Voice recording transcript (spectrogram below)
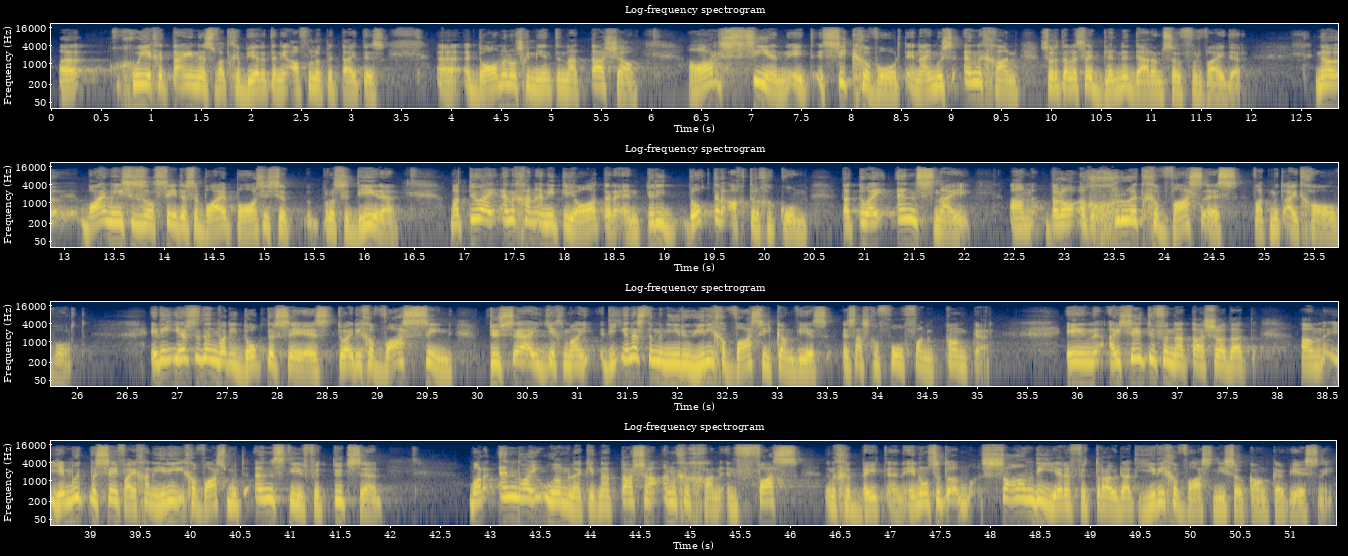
'n Goeie getuienis wat gebeur het in die afgelope tyd is 'n uh, dame in ons gemeente Natasha haar seun het siek geword en hy moes ingaan sodat hulle sy blinde darm sou verwyder. Nou baie mense sal sê dis 'n baie basiese prosedure, Maar toe hy ingaan in die teater in, toe die dokter agtergekom dat toe hy insny, um dat daar 'n groot gewas is wat moet uitgehaal word. En die eerste ding wat die dokter sê is, toe hy die gewas sien, toe sê hy, "Jesus, maar die enigste manier hoe hierdie gewas hier kan wees is as gevolg van kanker." En hy sê toe vir Natasha dat um jy moet besef hy gaan hierdie gewas moet instuur vir toetse. Maar in daai oomblik het Natasha ingegaan en vas in gebed in en ons het saam die Here vertrou dat hierdie gewas nie sou kanker wees nie.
